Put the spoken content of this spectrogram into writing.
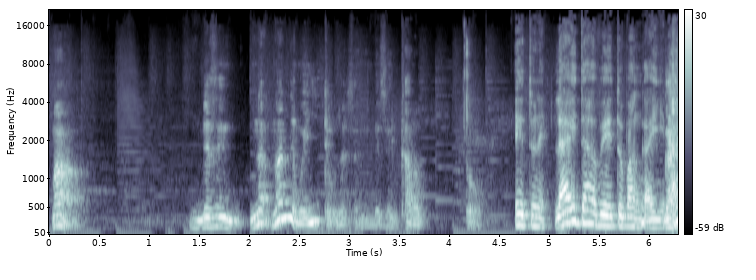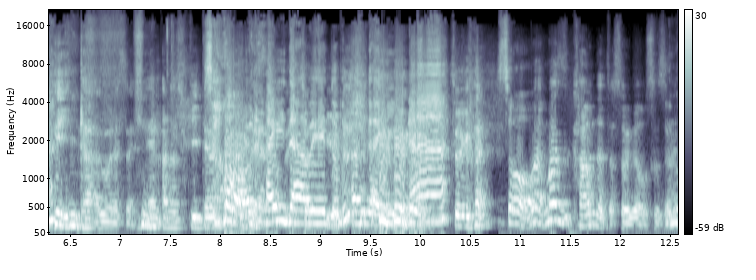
まあ別にな何でもいいってことですよね別にタロットえっ、とねライダーウェイト版がいいな。がいいんだごめんなさいね話聞いてそうライダーウェイト版がいいな。それがそう。ままず買うんだったらそれがおすすめ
